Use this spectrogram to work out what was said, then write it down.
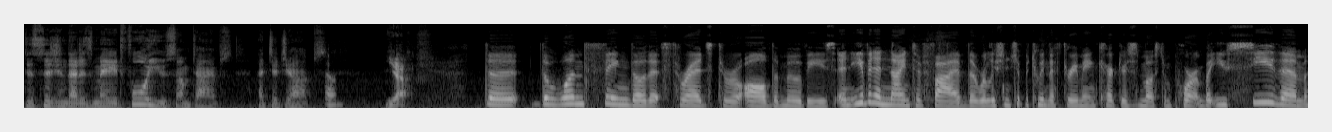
decision that is made for you sometimes at your jobs. Yeah, the the one thing though that threads through all the movies and even in 9 to 5 the relationship between the three main characters is most important but you see them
